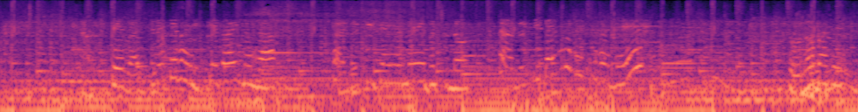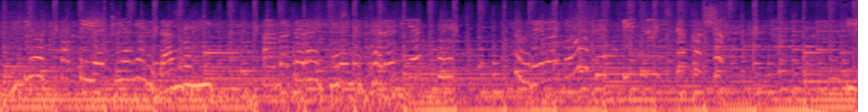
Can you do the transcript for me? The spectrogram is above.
そして忘れてはいけないのがたぬき茶屋名物のたぬき団子ですわねその場で炭火を使って焼き上げる団子に甘辛いタレが絡み合ってそれはもう絶品の一言一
